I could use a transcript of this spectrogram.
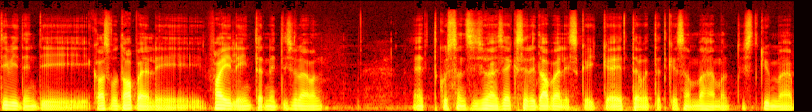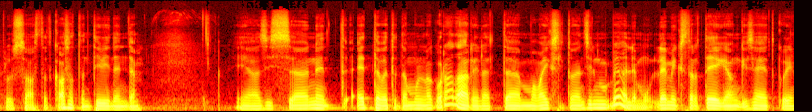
dividendi kasvutabeli faili internetis üleval. et kus on siis ühes Exceli tabelis kõik ettevõtted, kes on vähemalt vist kümme pluss aastat kasvatanud dividende ja siis äh, need ettevõtted on mul nagu radaril, et äh, ma vaikselt hoian silma peal ja mu lemmikstrateegia ongi see, et kui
